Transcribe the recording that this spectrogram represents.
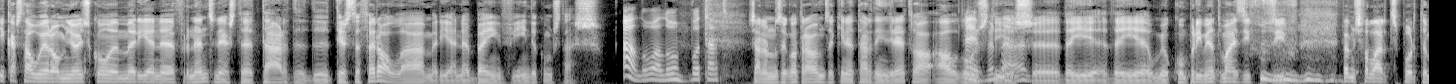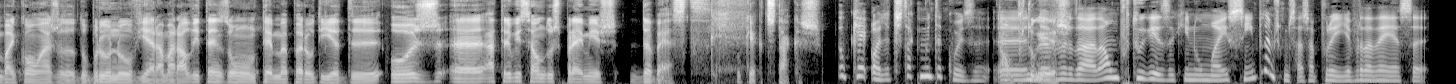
E cá está o Euro Milhões com a Mariana Fernandes nesta tarde de terça-feira. Olá, Mariana, bem-vinda, como estás? Alô, alô, boa tarde. Já não nos encontrávamos aqui na tarde em direto há, há alguns é dias, uh, daí, daí o meu cumprimento mais efusivo. Vamos falar de desporto também com a ajuda do Bruno Vieira Amaral e tens um tema para o dia de hoje, uh, a atribuição dos prémios da Best. O que é que destacas? O que é, olha, destaco muita coisa. Há um português. Na verdade, há um português aqui no meio, sim, podemos começar já por aí, a verdade é essa.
